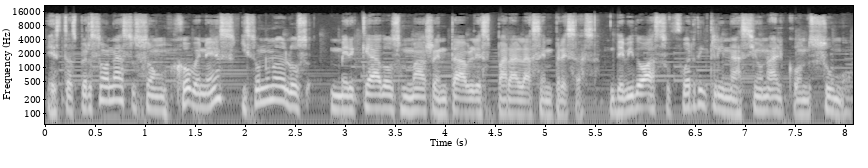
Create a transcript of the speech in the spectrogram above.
Estas personas son jóvenes y son uno de los mercados más rentables para las empresas, debido a su fuerte inclinación al consumo,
